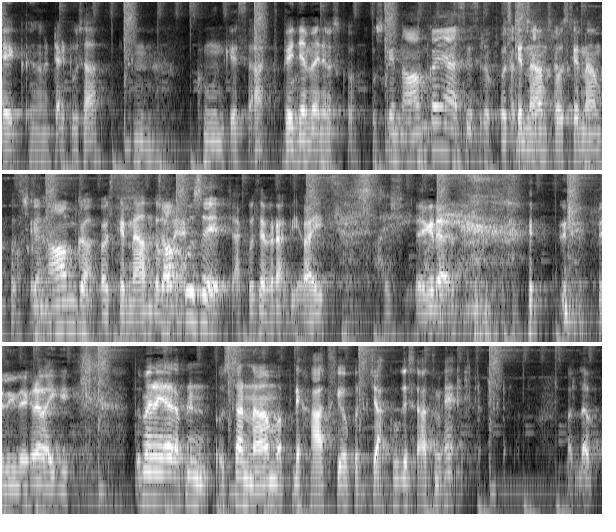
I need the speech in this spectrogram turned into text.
एक टैटू सा। हम्म। खून के साथ भेजा मैंने उसको। उसके नाम का या ऐसे सिर्फ़? उसके अच्छा, नाम का अच्छा। उसके नाम का उसके नाम का? उसके नाम का चाकू से? चाकू से बना दिया भाई। देख रहा है। फीलिंग देख रहा है भाई की। तो मैंने यार अपने उसका नाम अपने हाथ के ऊपर चाकू के साथ में मतलब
